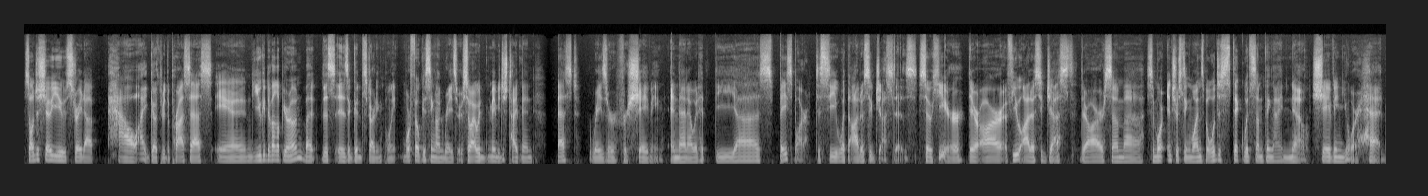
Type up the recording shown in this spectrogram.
So I'll just show you straight up how I go through the process and you could develop your own, but this is a good starting point. We're focusing on razors. So I would maybe just type in best razor for shaving and then I would hit the uh, space bar to see what the auto suggest is. So here there are a few auto suggest. There are some uh, some more interesting ones, but we'll just stick with something I know: shaving your head.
